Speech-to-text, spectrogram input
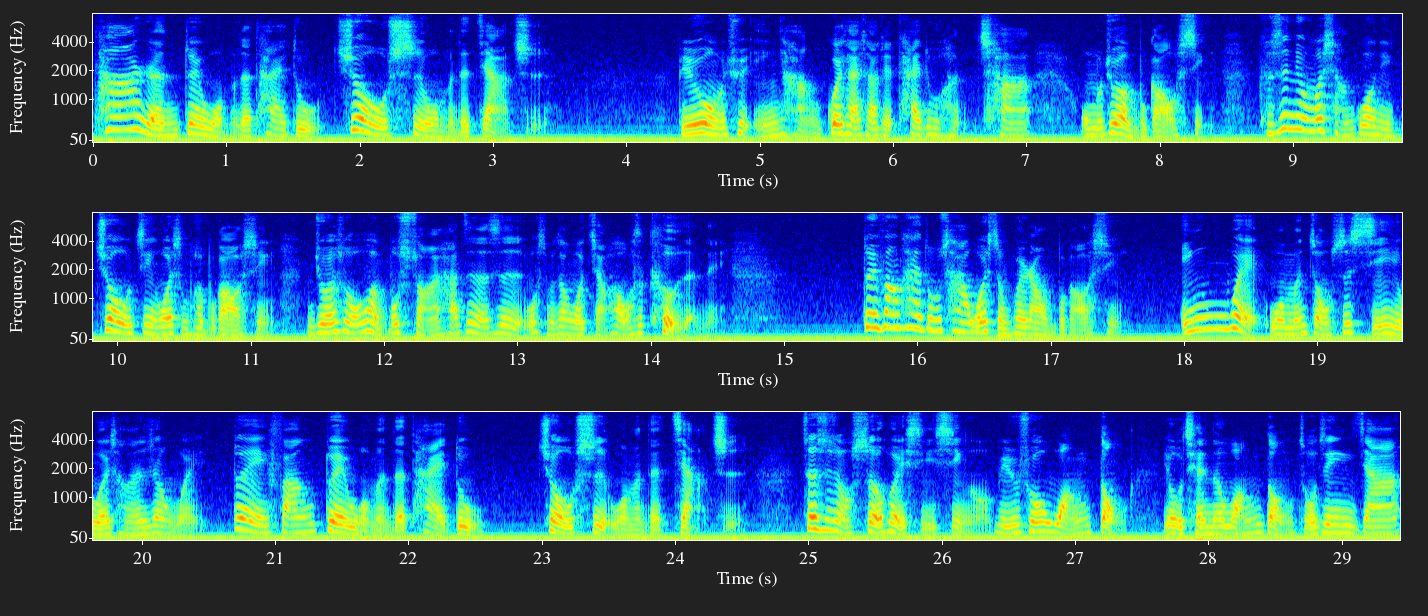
他人对我们的态度就是我们的价值。比如我们去银行，柜台小姐态度很差，我们就很不高兴。可是你有没有想过，你究竟为什么会不高兴？你就会说我很不爽啊，他真的是为什么让我讲话？我是客人呢。对方态度差，为什么会让我不高兴？因为我们总是习以为常的认为，对方对我们的态度就是我们的价值，这是一种社会习性哦。比如说，王董有钱的王董走进一家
